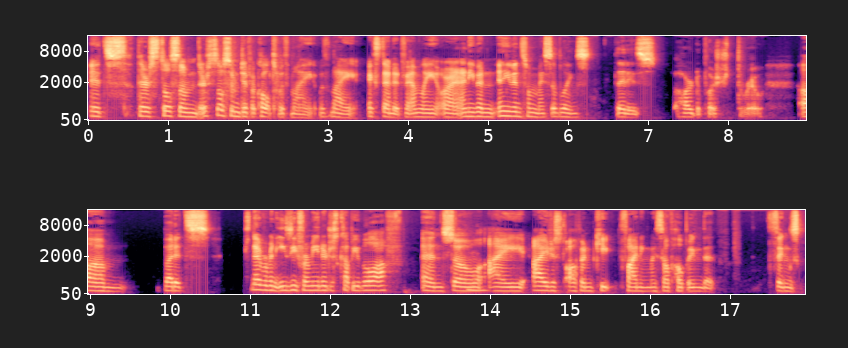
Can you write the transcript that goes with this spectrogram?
It's there's still some there's still some difficult with my with my extended family or and even and even some of my siblings that is hard to push through. Um but it's it's never been easy for me to just cut people off. And so mm. i i just often keep finding myself hoping that things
